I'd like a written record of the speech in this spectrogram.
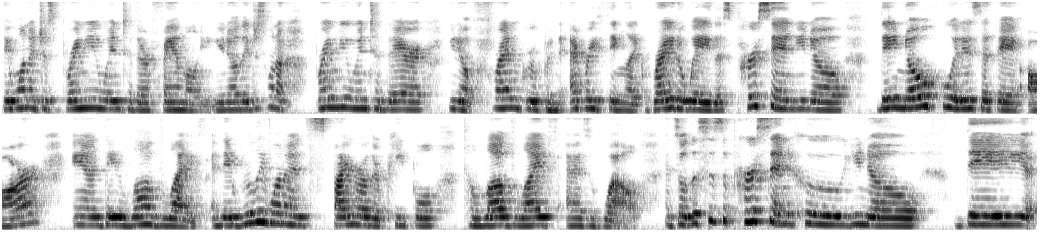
They want to just bring you into their family you know? They just want to bring you into their you know friend group and everything like right away. This person you know they know who it is that they are and they love life and they really want to inspire other people to love life as well. And so this is a person who you know they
